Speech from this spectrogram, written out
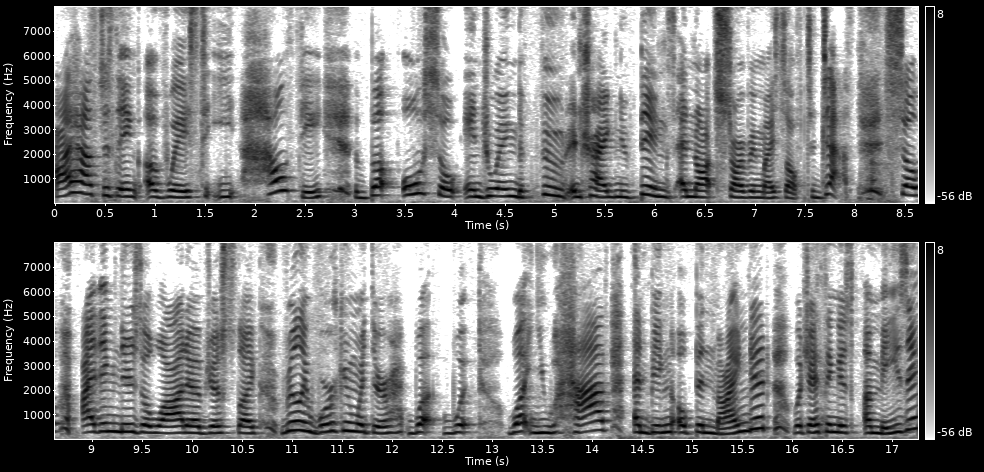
I have to think of ways to eat healthy, but also enjoying the food and trying new things and not starving myself to death. So I think there's a lot of just like really working with your what what what you have and being open minded, which I think is amazing.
